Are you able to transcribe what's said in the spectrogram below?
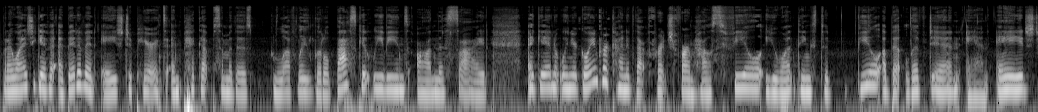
but I wanted to give it a bit of an aged appearance and pick up some of those lovely little basket weavings on the side. Again, when you're going for kind of that French farmhouse feel, you want things to feel a bit lived in and aged.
